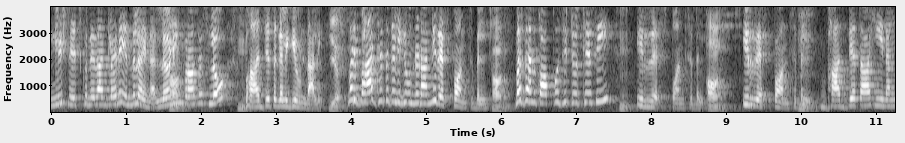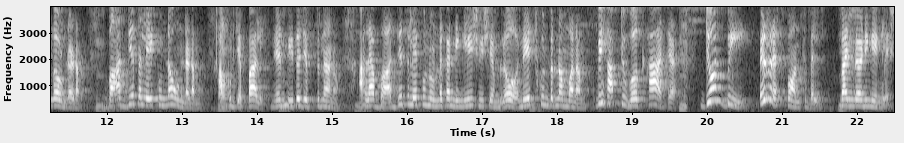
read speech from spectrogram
ఇంగ్లీష్ నేర్చుకునే దాంట్లోనే ఎందులో అయినా లెర్నింగ్. ప్రాసెస్లో బాధ్యత కలిగి ఉండాలి. మరి బాధ్యత కలిగి ఉండడాన్ని రెస్పాన్సిబుల్. మరి దానికి ఆపోజిట్ వచ్చేసి ఇర్రెస్పాన్సిబుల్. ఇర్రెస్పాన్సిబుల్ బాధ్యతాహీనంగా ఉండడం. బాధ్యత లేకుండా ఉండడం. అప్పుడు చెప్పాలి. నేను మీతో చెప్తున్నాను. అలా బాధ్యత లేకుండా ఉండకండి ఇంగ్లీష్ విషయంలో. నేర్చుకుంటున్నాం మనం. We have to work hard don't be irresponsible by learning English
